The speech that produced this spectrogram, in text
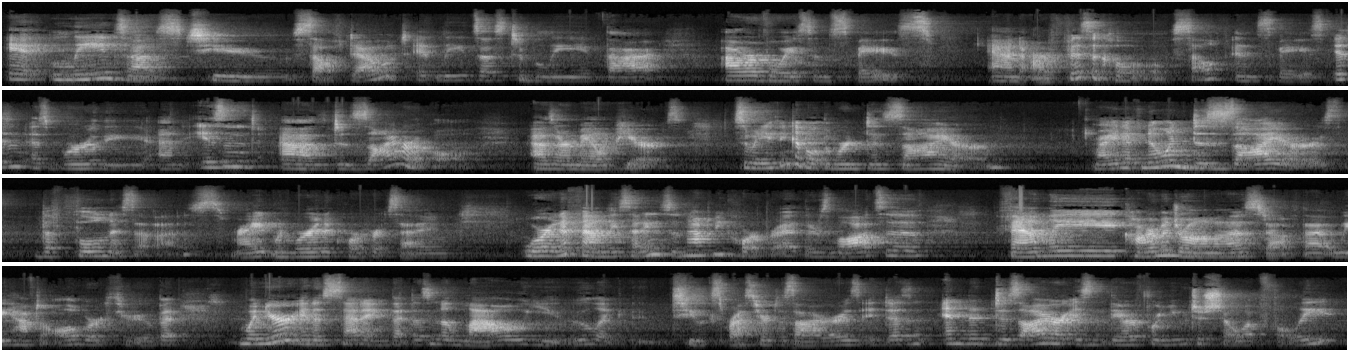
it leads us to self doubt. It leads us to believe that our voice in space and our physical self in space isn't as worthy and isn't as desirable as our male peers. So when you think about the word desire, right, if no one desires the fullness of us, right, when we're in a corporate setting or in a family setting, it doesn't have to be corporate, there's lots of family karma drama stuff that we have to all work through. But when you're in a setting that doesn't allow you, like, to express your desires, it doesn't, and the desire isn't there for you to show up fully,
